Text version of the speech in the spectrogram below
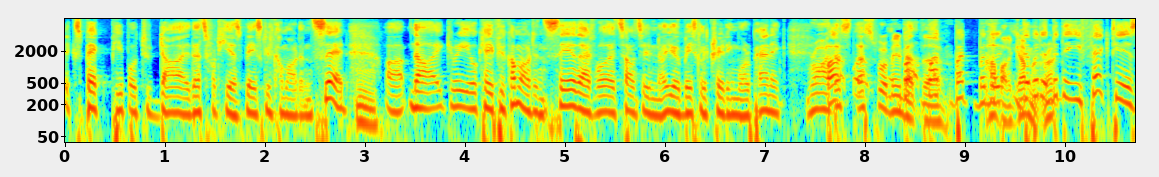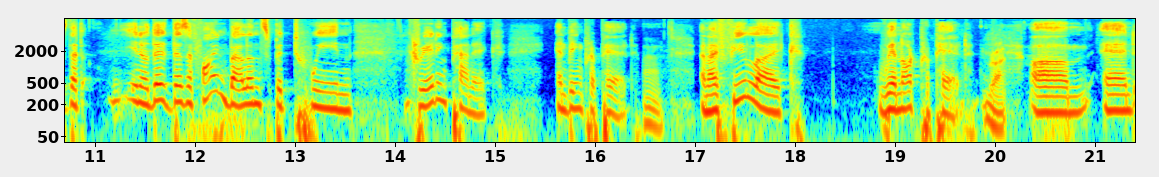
expect people to die. That's what he has basically come out and said. Uh, now, I agree, okay, if you come out and say that, well, it sounds, you know, you're basically creating more panic. Right, that's- that's what I mean about the- But, but, but, the, the the- government, but, right? but the effect is that, you know, there, there's a fine balance between creating panic and being prepared. Hmm. And I feel like we're not prepared. Right. Um, and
